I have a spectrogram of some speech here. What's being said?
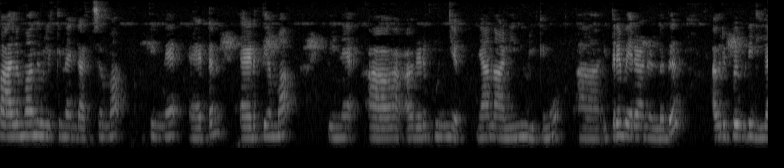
പാലമ്മ എന്ന് വിളിക്കുന്ന എന്റെ അച്ഛമ്മ പിന്നെ ഏട്ടൻ ഏടത്തിയമ്മ പിന്നെ അവരുടെ കുഞ്ഞ് ഞാൻ നാണീന്ന് വിളിക്കുന്നു. ഇത്രയും പേരാണുള്ളത് അവരിപ്പോൾ ഇവിടെ ഇല്ല.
